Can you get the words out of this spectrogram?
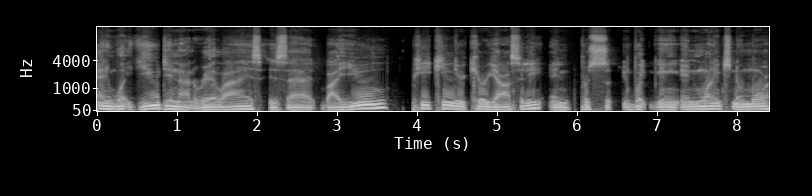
And what you did not realize is that by you piquing your curiosity and pursu- and wanting to know more,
